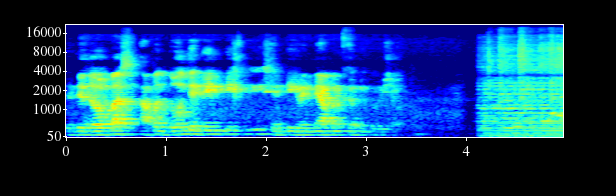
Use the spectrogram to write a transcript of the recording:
तर ते जवळपास आपण दोन ते तीन डिग्री सेंटीग्रेडने आपण कमी करू शकतो.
